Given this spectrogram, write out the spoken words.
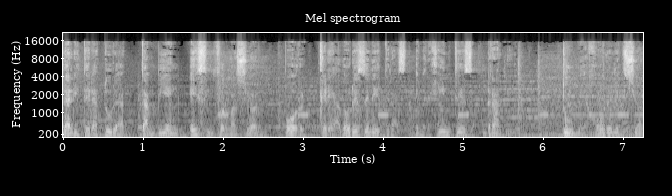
La literatura también es información por Creadores de Letras Emergentes Radio, tu mejor elección.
